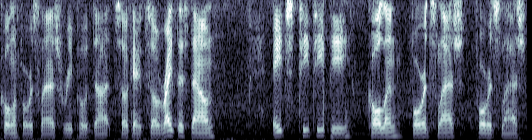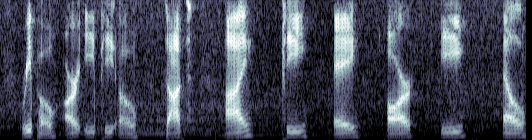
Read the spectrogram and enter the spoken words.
colon forward slash repo dot. So okay, so write this down. http colon forward slash forward slash repo r e p o dot i p a r e l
